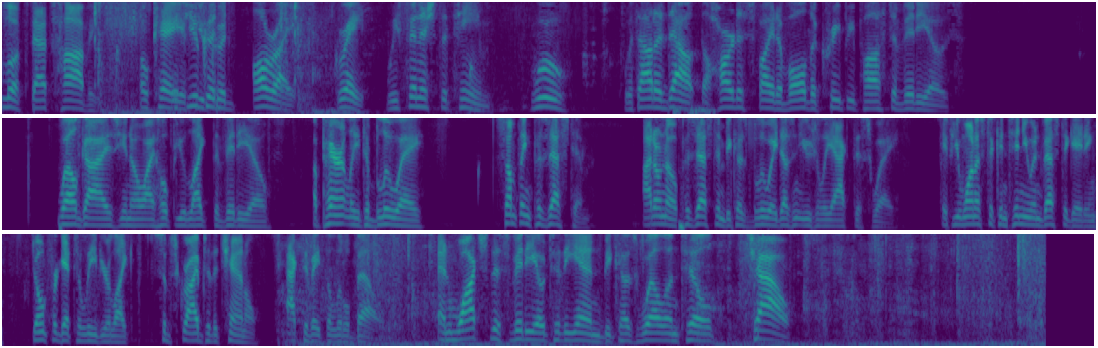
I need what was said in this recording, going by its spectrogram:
Look, that's Javi. Okay, If, you, could... All right, great. We finished the team. Woo. Without a doubt, the hardest fight of all the creepypasta videos. Well, guys, you know, I hope you liked the video. Apparently, to Bluey, something possessed him. I don't know, possessed him because Bluey doesn't usually act this way. If you want us to continue investigating, don't forget to leave your like, subscribe to the channel, activate the little bell, and watch this video to the end because, well, until ciao.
